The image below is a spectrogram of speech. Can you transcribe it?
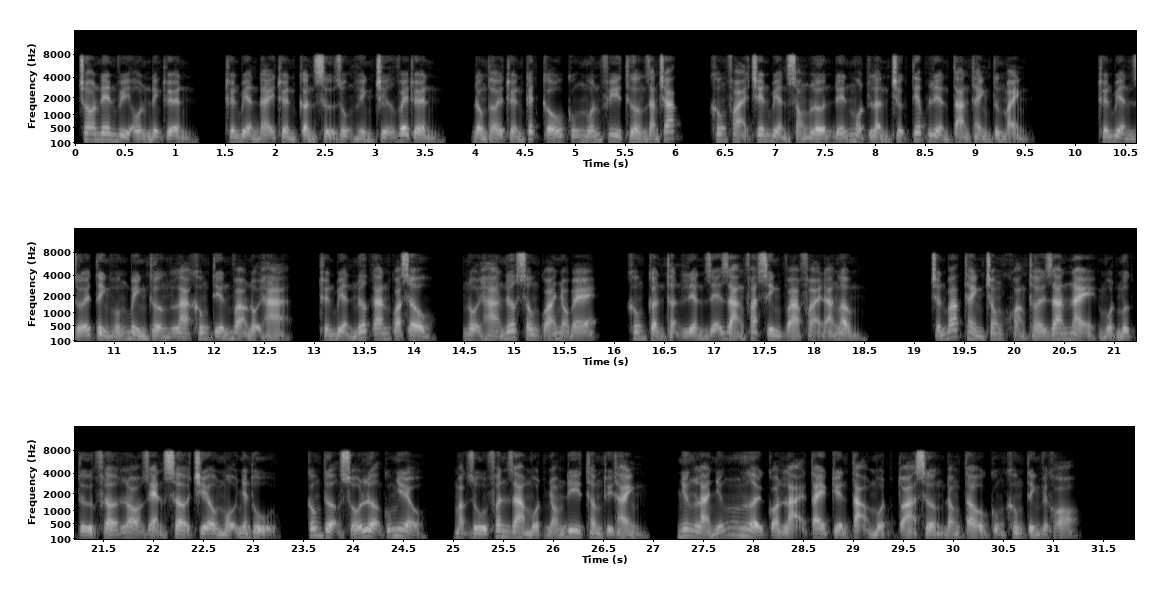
Cho nên vì ổn định thuyền, thuyền biển đáy thuyền cần sử dụng hình chữ V thuyền, đồng thời thuyền kết cấu cũng muốn phi thường rắn chắc, không phải trên biển sóng lớn đến một lần trực tiếp liền tan thành từng mảnh. Thuyền biển dưới tình huống bình thường là không tiến vào nội hà, thuyền biển nước ăn quá sâu, nội hà nước sông quá nhỏ bé, không cẩn thận liền dễ dàng phát sinh và phải đáng ngầm. Trấn Bắc Thành trong khoảng thời gian này một mực từ phở lò rèn sở chiêu mộ nhân thủ, công tượng số lượng cũng nhiều, mặc dù phân ra một nhóm đi thâm thủy thành, nhưng là những người còn lại tay kiến tạo một tòa xưởng đóng tàu cũng không tính việc khó.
